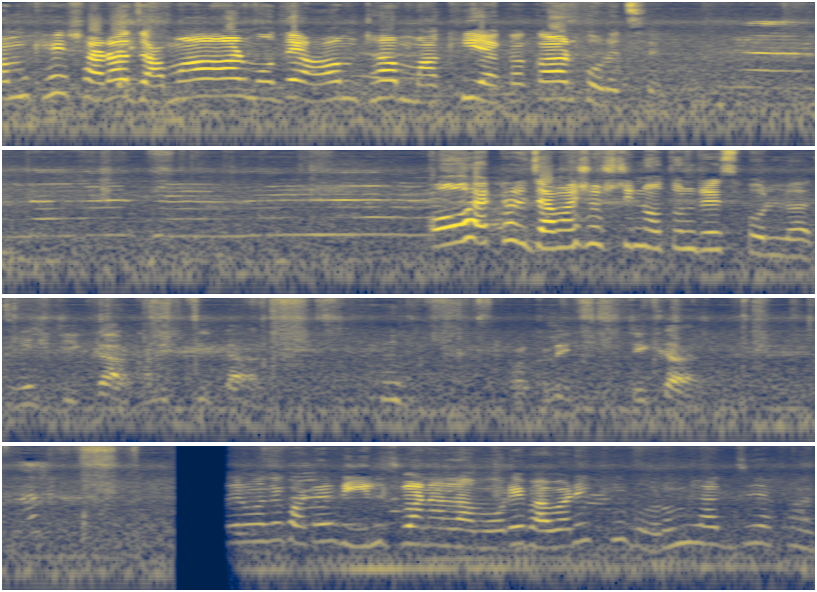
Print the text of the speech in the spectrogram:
আম খেয়ে সারা জামার মধ্যে আম ঠাম মাখিয়ে একাকার করেছে। ও একটা জামাই ষষ্ঠী নতুন ড্রেস পরলো আজকে। এর মধ্যে কটা রিলস বানালাম ওরে বাবারে কি গরম লাগছে এখন।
